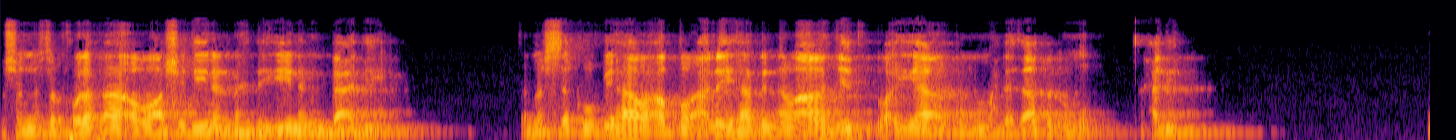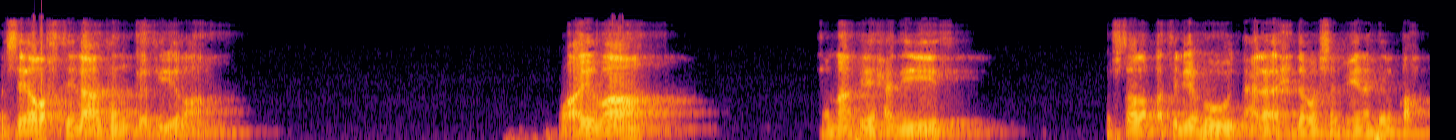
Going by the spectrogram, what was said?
وسنة الخلفاء الراشدين المهديين من بعدي. تمسكوا بها وعضوا عليها بالنواجذ وإياكم ومحدثات الأمور. حديث. فسيرى اختلافا كثيرا. وأيضا كما في حديث افترقت اليهود على إحدى وسبعين فرقة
